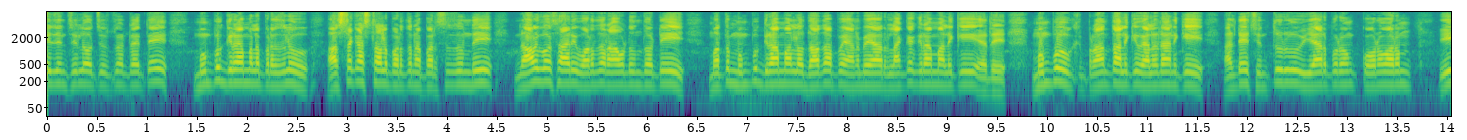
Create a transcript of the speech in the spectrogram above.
ఏజెన్సీలో చూసినట్లయితే ముంపు గ్రామాల ప్రజలు అష్టకష్టాలు పడుతున్న పరిస్థితి ఉంది. నాలుగోసారి వరద రావడంతో మొత్తం ముంపు గ్రామాల్లో దాదాపు ఎనభై ఆరు లంక గ్రామాలకి అది ముంపు ప్రాంతాలకి వెళ్ళడానికి అంటే చింతూరు విఆర్పురం కోనవరం ఈ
